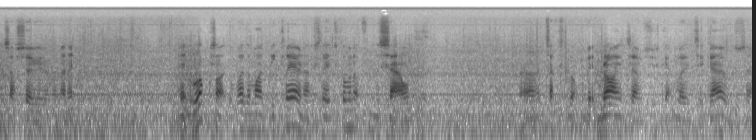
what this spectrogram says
which I'll show you in a minute. It looks like the weather might be clearing actually, it's coming up from the south. Uh, it's actually looking a bit brighter, it's just getting ready to go, so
